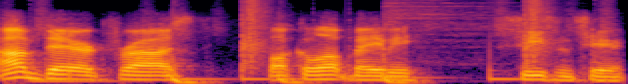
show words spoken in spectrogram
I'm Derek Frost. Buckle up, baby. Season's here.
